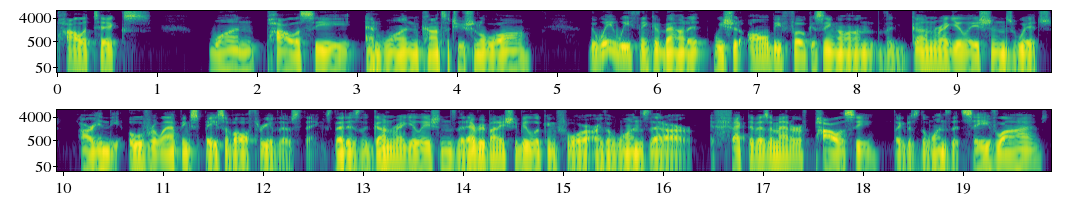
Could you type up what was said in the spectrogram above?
politics, one policy and one constitutional law, the way we think about it, we should all be focusing on the gun regulations which are in the overlapping space of all three of those things. That is, the gun regulations that everybody should be looking for are the ones that are effective as a matter of policy, like is the ones that save lives,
